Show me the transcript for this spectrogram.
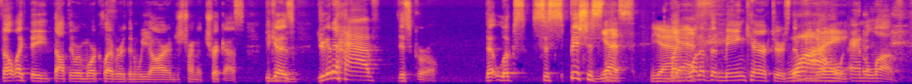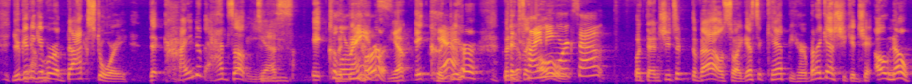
felt like they thought they were more clever than we are and just trying to trick us. Because you're gonna have this girl that looks suspiciously Yes. Yeah. like Yes. one of the main characters that we know and love. You're going to give her a backstory that kind of adds up. To Yes. be- it could be her. Yep. It could Yeah. be her. But the it's timing like, oh, works out. But then she took the vows, so I guess it can't be her. But I guess she could change. Oh no,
